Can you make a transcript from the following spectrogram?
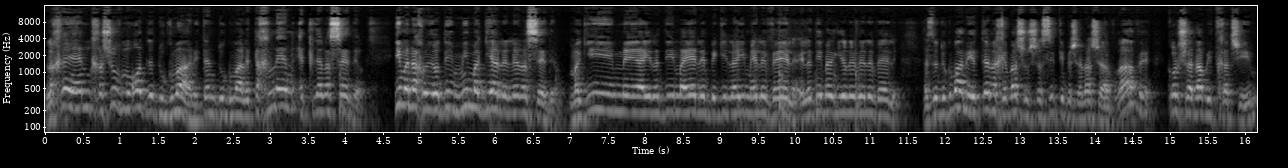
לכן חשוב מאוד לדוגמה, אני אתן דוגמה, לתכנן את ליל הסדר. אם אנחנו יודעים מי מגיע לליל הסדר, מגיעים אה, הילדים האלה בגילאים אלה ואלה, הילדים האלה בגילאים אלה ואלה. אז לדוגמה אני אתן לכם משהו שעשיתי בשנה שעברה, וכל שנה מתחדשים.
